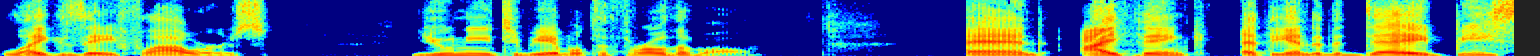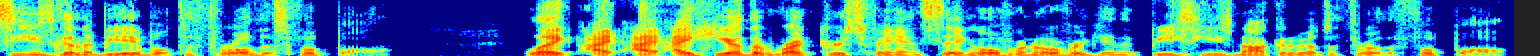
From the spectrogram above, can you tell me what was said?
like Zay Flowers, you need to be able to throw the ball. And I think at the end of the day, BC is going to be able to throw this football. Like I, I, I hear the Rutgers fans saying over and over again that BC's not going to be able to throw the football.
